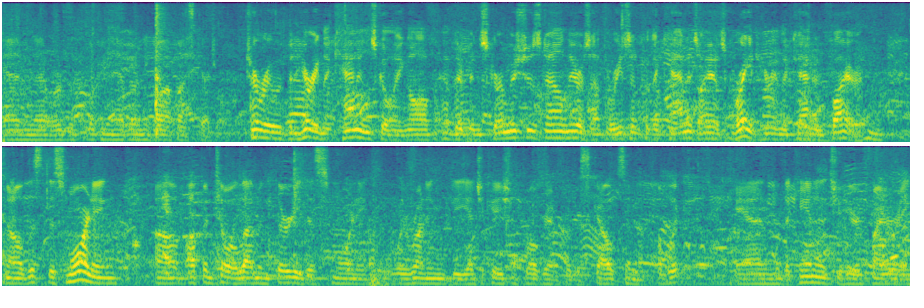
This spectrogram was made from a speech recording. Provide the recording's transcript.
and uh, we're looking to have everything go off on schedule. Terry, we've been hearing the cannons going off. Have there been skirmishes down there? Is that the reason for the cannons? I it's great hearing the cannon fire. No, this this morning, um, up until 11:30 this morning, we're running the education program for the scouts and the public, and the cannon that you hear firing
